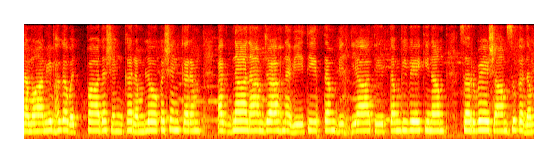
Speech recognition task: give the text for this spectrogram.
नमामि भगवत्पादशङ्करं लोकशङ्करम् अज्ञानां जाह्नवीतीर्थं विद्यातीर्थं विवेकिनां सर्वेषां सुखदं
